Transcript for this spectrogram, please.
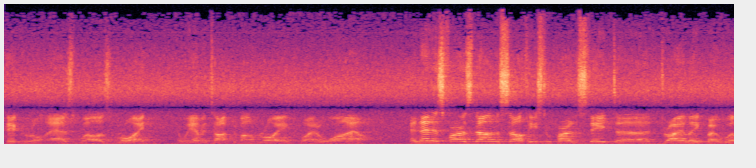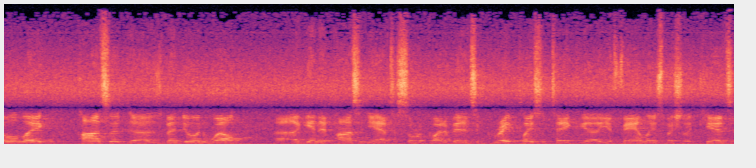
Pickerel, as well as Roy. And we haven't talked about Roy in quite a while. And then as far as down the southeastern part of the state, uh, Dry Lake by Willow Lake, Poinsett uh, has been doing well. Uh, again, at Poinsett, you have to sort quite a bit. It's a great place to take uh, your family, especially kids.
